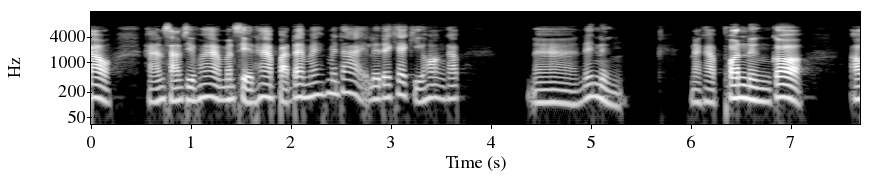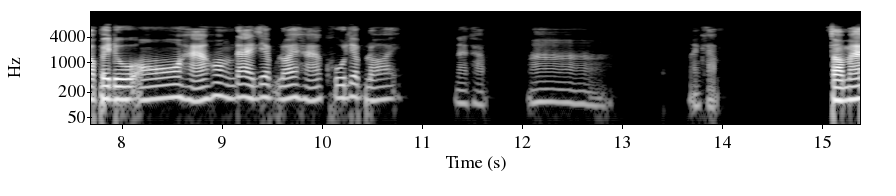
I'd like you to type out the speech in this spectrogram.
39 หาร 35 มันเศษ 5 ปัดได้ไหมไม่ได้เลยได้แค่กี่ห้องครับนะได้ 1 นะครับพอ1ก็เอาไปดูอ๋อหาห้องได้เรียบร้อยหาครูเรียบร้อยนะครับอ่านะครับ ต่อมา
